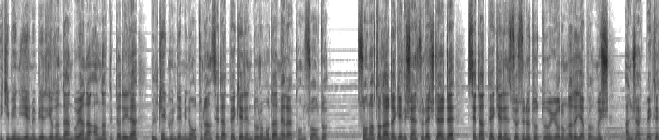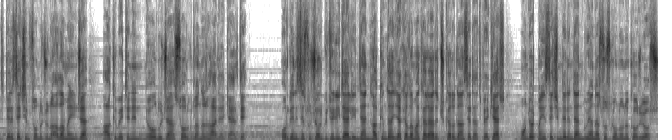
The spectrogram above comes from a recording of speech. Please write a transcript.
2021 yılından bu yana anlattıklarıyla ülke gündemine oturan Sedat Peker'in durumu da merak konusu oldu. Son haftalarda gelişen süreçlerde Sedat Peker'in sözünü tuttuğu yorumları yapılmış ancak bekledikleri seçim sonucunu alamayınca akıbetinin ne olacağı sorgulanır hale geldi. Organize suç örgütü liderliğinden hakkında yakalama kararı çıkarılan Sedat Peker, 14 Mayıs seçimlerinden bu yana suskunluğunu koruyor.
